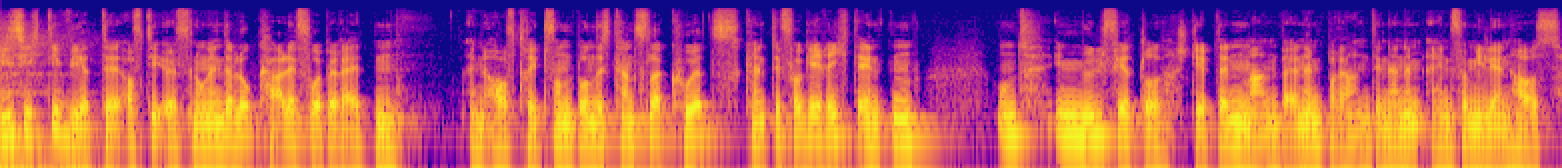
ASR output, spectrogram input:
Wie sich die Wirte auf die Öffnungen der Lokale vorbereiten. Ein Auftritt von Bundeskanzler Kurz könnte vor Gericht enden. Und im Mühlviertel stirbt ein Mann bei einem Brand in einem Einfamilienhaus.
